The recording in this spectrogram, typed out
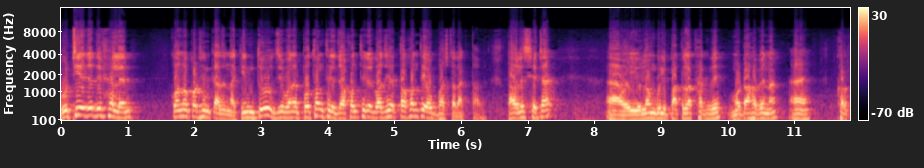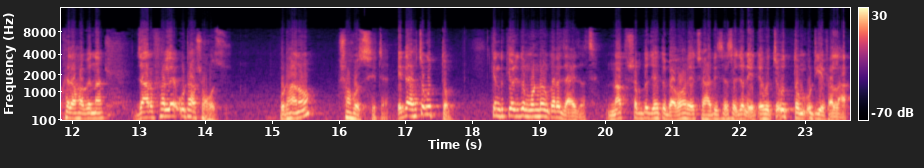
উঠিয়ে যদি ফেলেন, কোনো কঠিন কাজ না। কিন্তু জীবনের প্রথম থেকে, যখন থেকে গজে তখন থেকে অভ্যাসটা রাখতে হবে। তাহলে সেটা ওই লোমগুলি পাতলা থাকবে, মোটা হবে না হ্যাঁ খরখরে হবে না। যার ফলে উঠা সহজ। উঠানো সহজ সেটা। এটা হচ্ছে উত্তম। কিন্তু কেউ যদি মন্ডন করে যায় যাচ্ছে নাথ শব্দ যেহেতু ব্যবহার হয়েছে, হাদিসে সেজন্য এটা হচ্ছে উত্তম, উঠিয়ে ফেলা।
